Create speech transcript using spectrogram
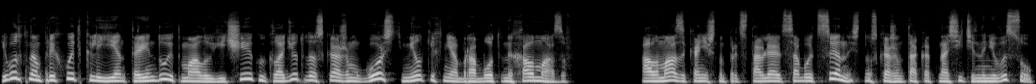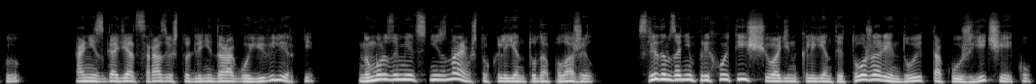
И вот к нам приходит клиент, арендует малую ячейку и кладет туда, скажем, горсть мелких необработанных алмазов. Алмазы, конечно, представляют собой ценность, но, скажем так, относительно невысокую. Они сгодятся разве что для недорогой ювелирки. Но мы, разумеется, не знаем, что клиент туда положил. Следом за ним приходит еще один клиент и тоже арендует такую же ячейку.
